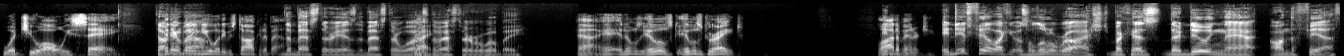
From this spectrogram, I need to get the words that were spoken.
what you always say." Talking and everybody knew what he was talking about. The best there is, the best there was, Right. the best there ever will be. Yeah, and it was it was it was great. A lot It- of energy. It did feel like it was a little rushed because they're doing that on the 5th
